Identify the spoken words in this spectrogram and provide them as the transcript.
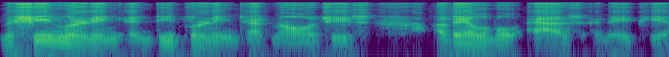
machine learning and deep learning technologies available as an API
